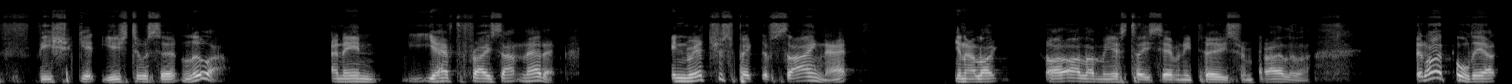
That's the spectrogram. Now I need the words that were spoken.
fish get used to a certain lure, and then you have to throw something at it. In retrospect of saying that, you know, like I, I love my ST72s from ProLure, but I pulled out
